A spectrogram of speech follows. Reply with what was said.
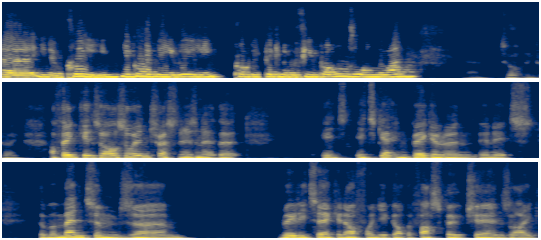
uh, you know, clean, you're going to be really probably picking up a few problems along the way. Yeah, totally agree. I think it's also interesting, isn't it, that it's it's getting bigger and and it's the momentum's um, really taking off when you've got the fast food chains like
